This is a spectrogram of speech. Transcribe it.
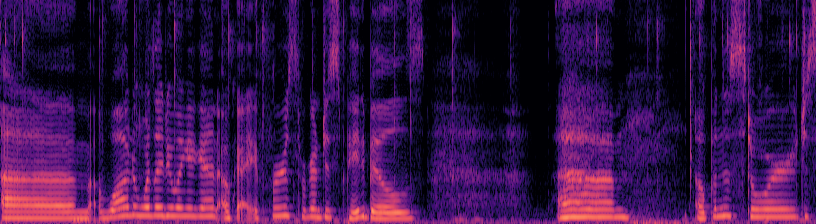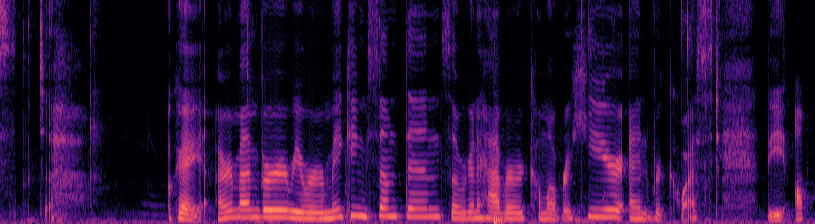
Um, what was I doing again? Okay, first we're gonna just pay the bills. Um, open the store, just... Okay, I remember we were making something, so we're gonna have her come over here and request the op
